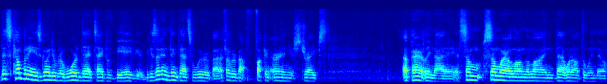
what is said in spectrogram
this company is going to reward that type of behavior because I didn't think that's what we were about. I thought we were about fucking earning your stripes. Apparently not. Anyway. Some somewhere along the line that went out the window,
